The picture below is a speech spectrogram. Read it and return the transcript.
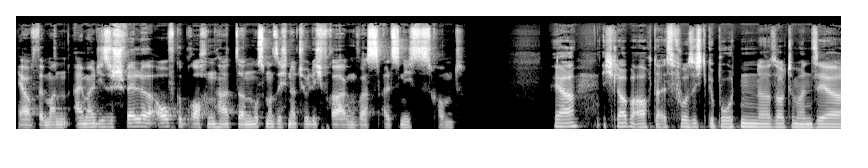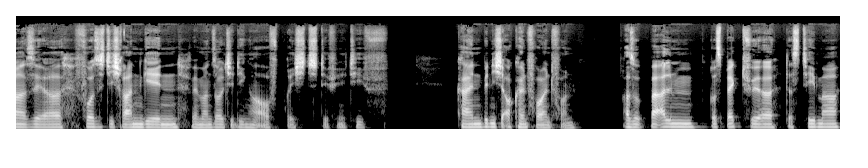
ja, wenn man einmal diese Schwelle aufgebrochen hat, dann muss man sich natürlich fragen, was als nächstes kommt. Ja, ich glaube auch, da ist Vorsicht geboten. Da sollte man sehr, sehr vorsichtig rangehen, wenn man solche Dinge aufbricht, definitiv kein, bin ich auch kein Freund von. Also bei allem Respekt für das Thema,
